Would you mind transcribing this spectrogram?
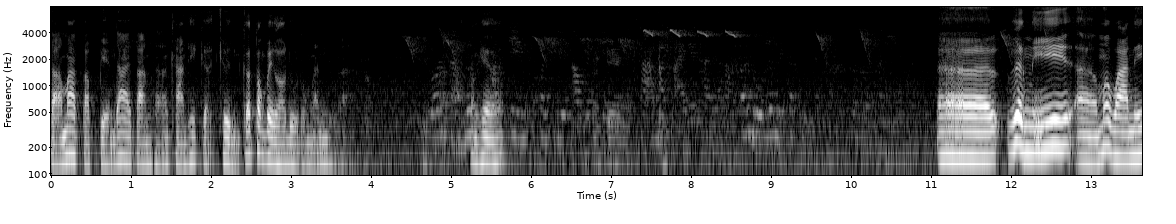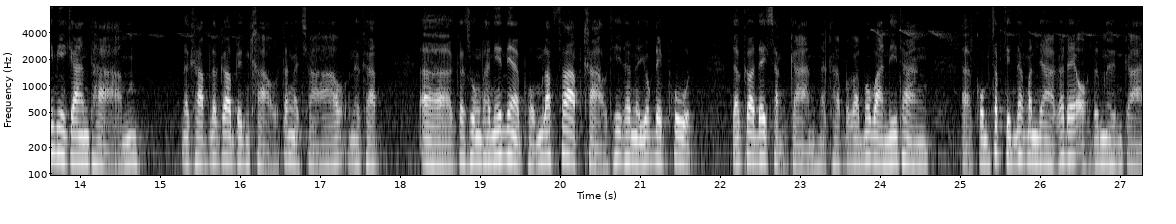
สามารถปรับเปลี่ยนได้ตามสถานการณ์ที่เกิดขึ้น ก็ต้องไปรอดูตรงนั้นอยู่นะ โอเคนะเเรื่องนี้เเมื่อวานนี้มีการถามนะครับแล้วก็เป็นข่าวตั้งแต่เช้านะครับกระทรวงพาณิชย์เนี่ยผมรับทราบข่าวที่ท่านนายกได้พูด แล้วก็ได้สั่งการนะครับแล้วก็เมื่อวานนี้ทางกรมทรัพย์สินทางปัญญาก็ได้ออกดำเนินการ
